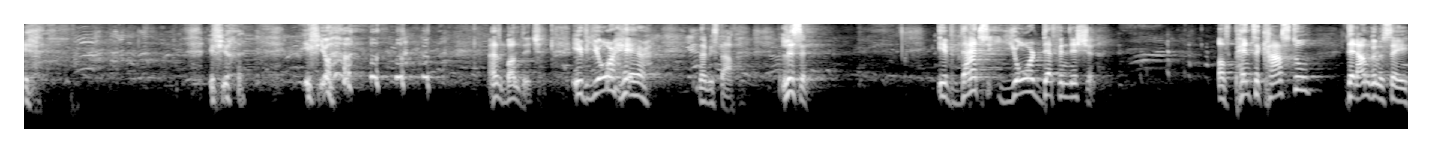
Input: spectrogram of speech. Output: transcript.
If, if you, if you, that's bondage. If your hair, let me stop. Listen, if that's your definition of Pentecostal, then I'm gonna say,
